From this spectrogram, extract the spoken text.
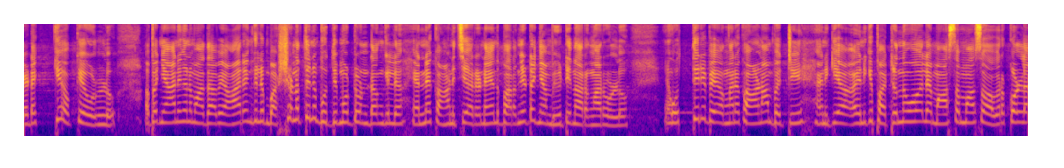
ഇടയ്ക്കൊക്കെ ഉള്ളൂ. അപ്പോൾ ഞാനിങ്ങനെ മാതാവേ ആരെങ്കിലും ഭക്ഷണത്തിന് ബുദ്ധിമുട്ടുണ്ടെങ്കിൽ എന്നെ കാണിച്ചു തരണേ എന്ന് പറഞ്ഞിട്ട് ഞാൻ വീട്ടിൽ നിന്ന് ഇറങ്ങാറുള്ളൂ. ഒത്തിരി അങ്ങനെ കാണാൻ പറ്റി. എനിക്ക് എനിക്ക് പറ്റുന്ന പോലെ മാസം മാസം അവർക്കുള്ള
